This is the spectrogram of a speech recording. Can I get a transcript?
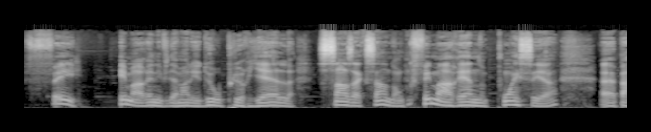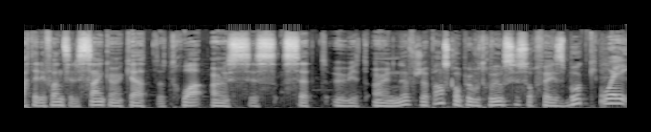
Fé et Marraine, évidemment, les deux au pluriel, sans accent, donc fémarraine.ca. Euh, par téléphone, c'est le 514-316-7819. Je pense qu'on peut vous trouver aussi sur Facebook. Oui.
